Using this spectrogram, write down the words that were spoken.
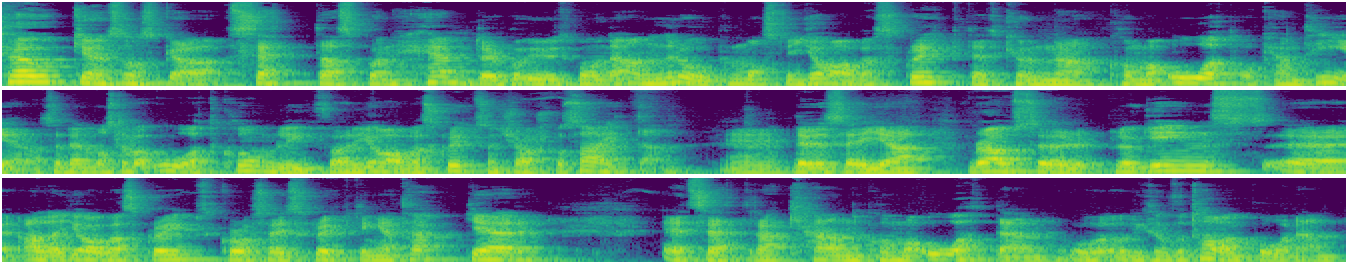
token som ska sättas på en header på utgående anrop måste JavaScriptet kunna komma åt och hantera. Så den måste vara åtkomlig för JavaScript som körs på sajten. Mm. Det vill säga browser-plugins, eh, alla JavaScript, cross-site scripting-attacker etc. kan komma åt den och liksom få tag på den.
